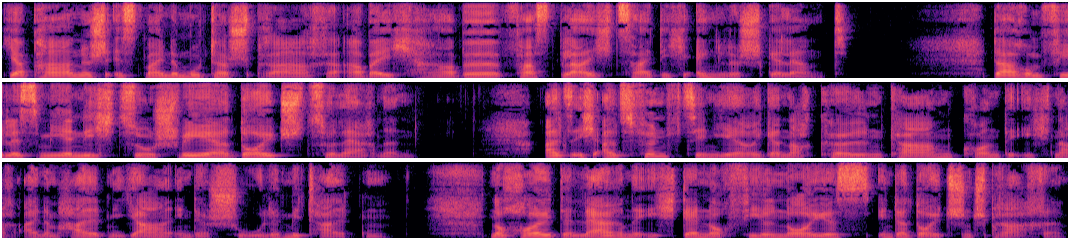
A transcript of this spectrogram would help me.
Japanisch ist meine Muttersprache, aber ich habe fast gleichzeitig Englisch gelernt. Darum fiel es mir nicht so schwer, Deutsch zu lernen. Als ich als 15-Jähriger nach Köln kam, konnte ich nach einem halben Jahr in der Schule mithalten. Noch heute lerne ich dennoch viel Neues in der deutschen Sprache.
